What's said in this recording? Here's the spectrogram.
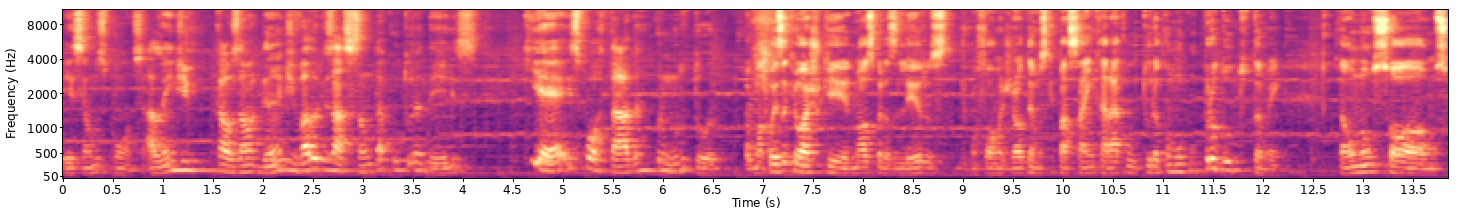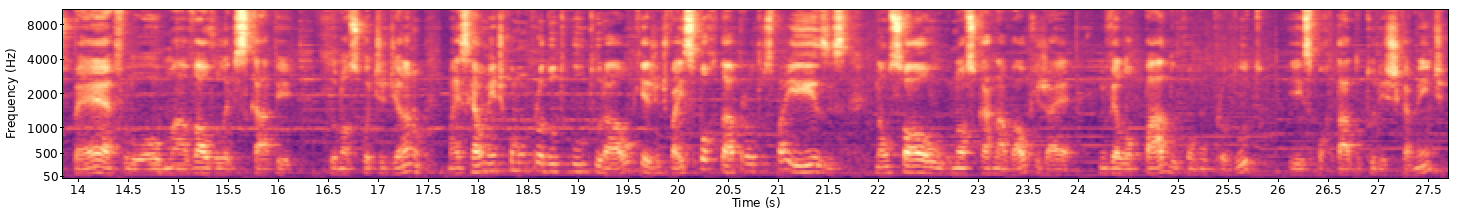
esse é um dos pontos. Além de causar uma grande valorização da cultura deles, que é exportada para o mundo todo. Uma coisa que eu acho que nós brasileiros, de uma forma geral, temos que passar a encarar a cultura como um produto também. Então, não só um supérfluo ou uma válvula de escape do nosso cotidiano, mas realmente como um produto cultural que a gente vai exportar para outros países. Não só o nosso carnaval, que já é envelopado como produto e exportado turisticamente.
